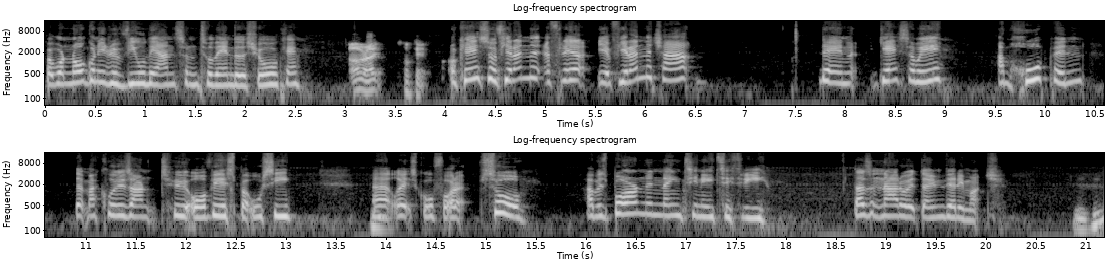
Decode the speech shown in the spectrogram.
But we're not going to reveal the answer until the end of the show. Okay. All right. Okay. Okay. So if you're in the if you're, if you're in the chat, then guess away. I'm hoping that my clues aren't too obvious, but we'll see. Uh, let's go for it. So, I was born in 1983. Doesn't narrow it down very much. Mm-hmm.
